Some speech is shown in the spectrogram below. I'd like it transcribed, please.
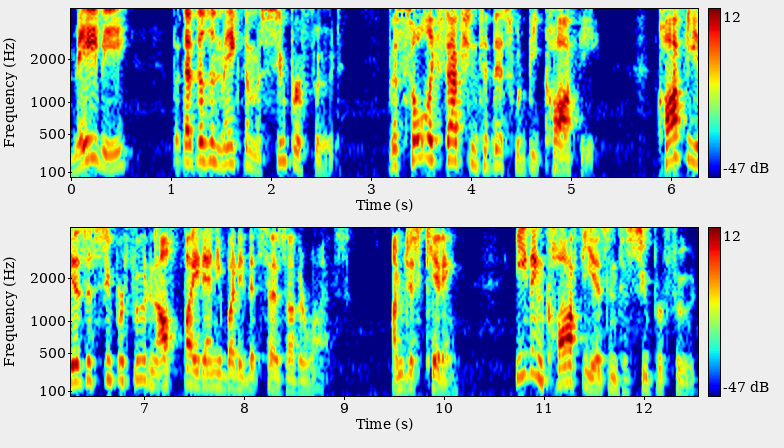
maybe, but that doesn't make them a superfood. The sole exception to this would be coffee. Coffee is a superfood, and I'll fight anybody that says otherwise. I'm just kidding. Even coffee isn't a superfood.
